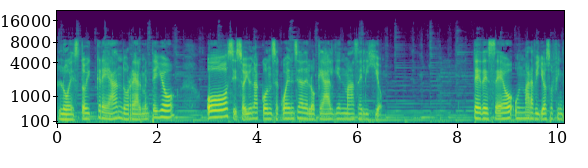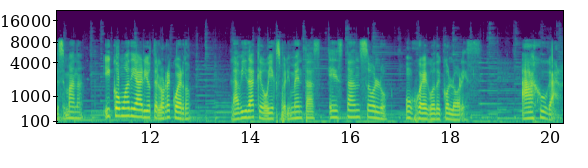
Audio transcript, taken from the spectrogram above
lo estoy creando realmente yo o si soy una consecuencia de lo que alguien más eligió. Te deseo un maravilloso fin de semana y como a diario te lo recuerdo, la vida que hoy experimentas es tan solo un juego de colores. A jugar.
